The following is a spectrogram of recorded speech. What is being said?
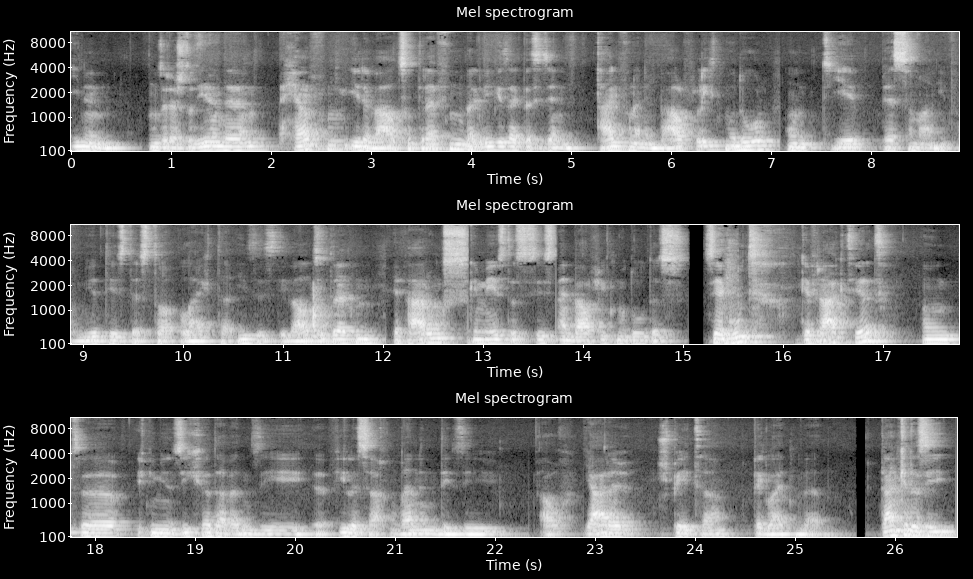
Ihnen, unsere Studierenden, helfen, ihre Wahl zu treffen, weil, wie gesagt, das ist ein Teil von einem Wahlpflichtmodul und je besser man informiert ist, desto leichter ist es, die Wahl zu treffen. Erfahrungsgemäß, das ist ein Wahlpflichtmodul, das sehr gut gefragt wird und äh, ich bin mir sicher, da werden Sie äh, viele Sachen lernen, die Sie auch Jahre später begleiten werden. Danke, dass Sie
